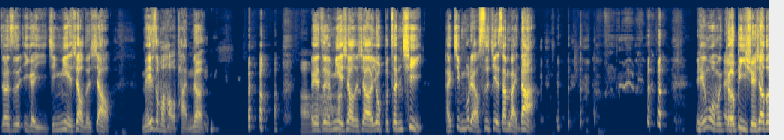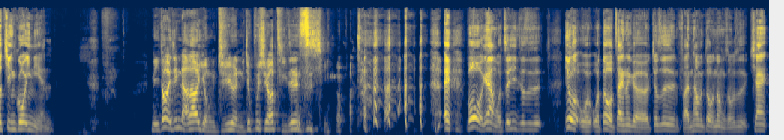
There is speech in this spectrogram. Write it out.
这是一个已经灭校的校，没什么好谈的。而且这个灭校的校又不争气，还进不了世界三百大，连我们隔壁学校都进过一年。你都已经拿到永居了，你就不需要提这件事情了吧？哎、欸，不过我跟你讲，我最近就是因为我我都有在那个，就是反正他们都有那种说是现在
